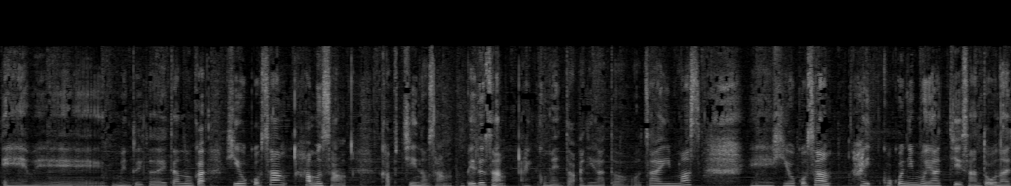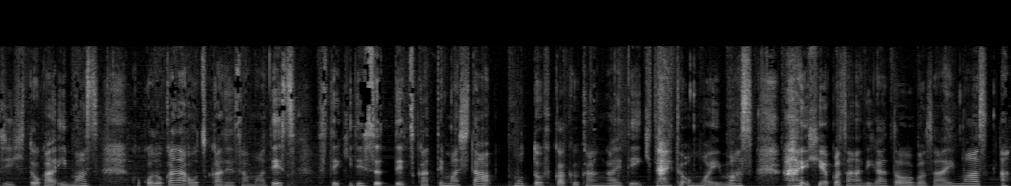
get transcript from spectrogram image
えー、コメントいただいたのがひよこさん、ハムさん、カプチーノさん、ベルさん、はい、コメントありがとうございます。えー、ひよこさん、はい、ここにもヤッチーさんと同じ人がいます。心からお疲れ様です。素敵ですって使ってました。もっと深く考えていきたいと思います。はい、ひよこさんありがとうございます。あ、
